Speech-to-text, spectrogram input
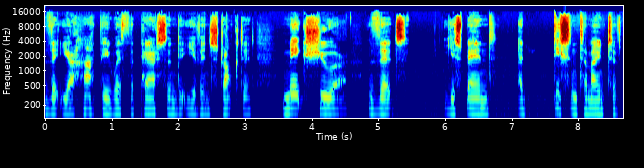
that you're happy with the person that you've instructed. Make sure that you spend a decent amount of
